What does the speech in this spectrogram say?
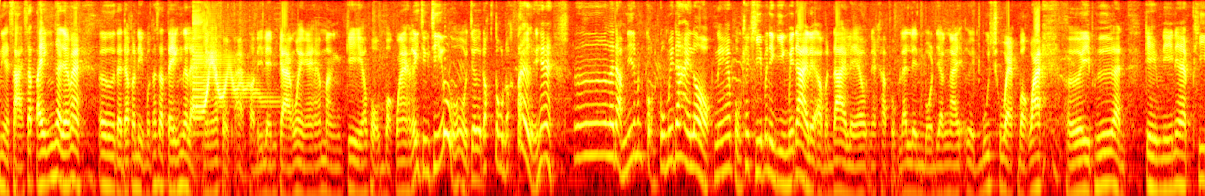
เนี่ยสายสเต็งเข้าใจไหมเออแต่ดากอนิกมันก็สเต็งนั่นแหละนะครับผมอะตอนนี้เลนกลางว่ายังไงฮะมังกี้ครับผมบอกว่าเฮ้ยชิวๆโอ้เจอด็อกเตอร์ด็อกเตอร์ฮะเออระดับนี้มันกดกูไม่ได้หรอกนะครับผมแค่คีปมันยังยิงไม่ได้เลยอะมันได้แล้วนะครับผมและเลนบนยังไงเอ่ยบูชแวกบอกว่าเฮ้ยเพื่อน เกมนี้เนี่ยพี่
